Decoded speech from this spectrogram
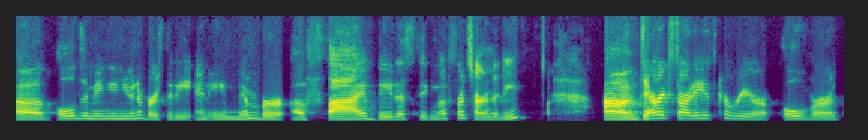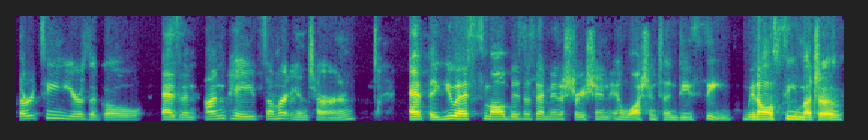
of Old Dominion University and a member of Phi Beta Sigma fraternity. Um, Derrick started his career over 13 years ago as an unpaid summer intern at the U.S. Small Business Administration in Washington, D.C. We don't see much of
